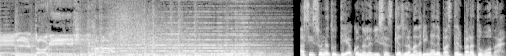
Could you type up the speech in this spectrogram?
el doggy. Así suena tu tía cuando le dices que es la madrina de pastel para tu boda.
